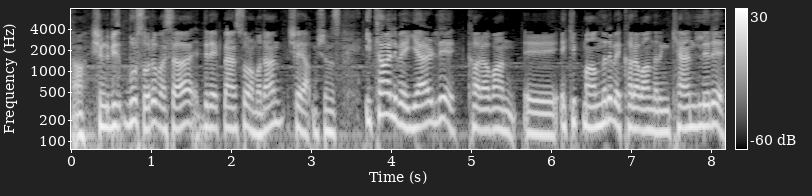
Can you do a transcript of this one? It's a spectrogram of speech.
Tamam. Şimdi biz bu soru mesela direkt ben sormadan şey yapmışsınız. İthal ve yerli karavan e, ekipmanları ve karavanların kendileri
